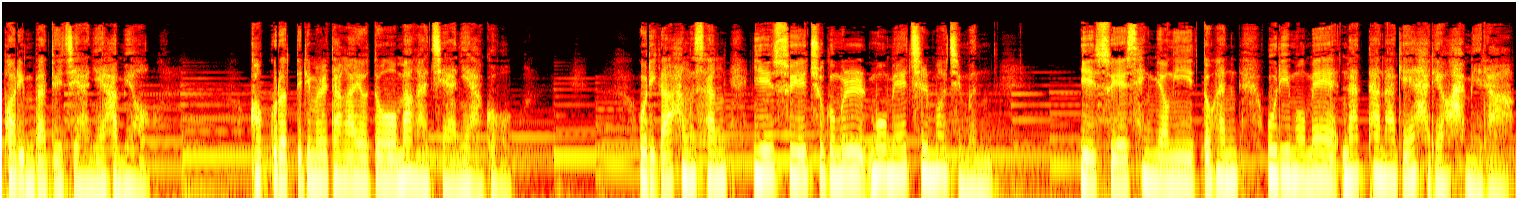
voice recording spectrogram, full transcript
버림받지 아니하며 거꾸러뜨림을 당하여도 망하지 아니하고 우리가 항상 예수의 죽음을 몸에 짊어짐은 예수의 생명이 또한 우리 몸에 나타나게 하려 함이라.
